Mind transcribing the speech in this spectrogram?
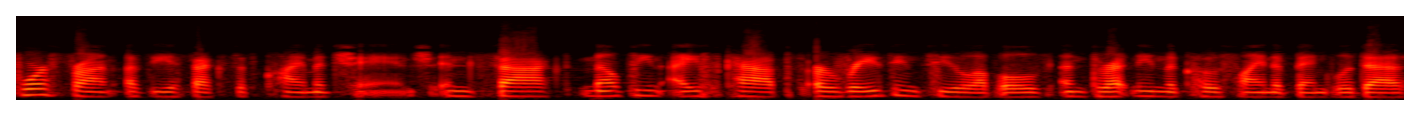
forefront of the effects of climate change. In fact, melting ice caps are raising sea levels and threatening the coastline of Bangladesh,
